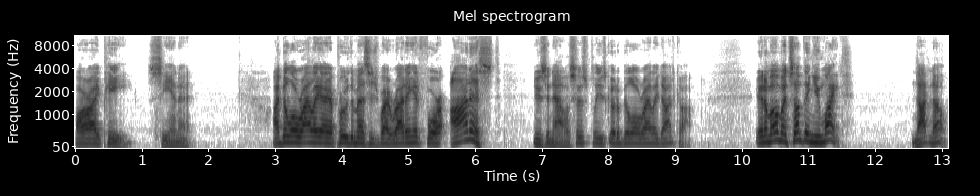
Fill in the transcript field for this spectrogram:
RIP CNN. I'm Bill O'Reilly. I approve the message by writing it for honest news analysis. Please go to BillO'Reilly.com. In a moment, something you might not know.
